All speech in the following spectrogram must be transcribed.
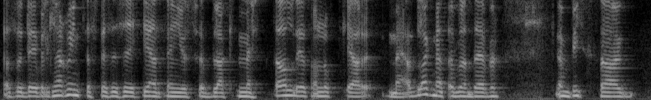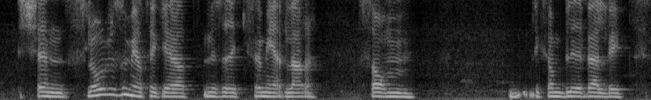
Alltså det är väl kanske inte specifikt egentligen just för black metal, det som lockar med black metal, men det är väl vissa känslor som jag tycker att musik förmedlar som liksom blir väldigt,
